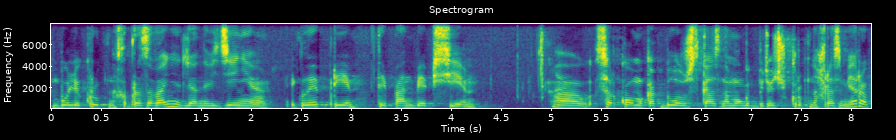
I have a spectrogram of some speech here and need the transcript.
более крупных образований, для наведения иглы при трепан-биопсии. А, саркомы, как было уже сказано, могут быть очень крупных размеров,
